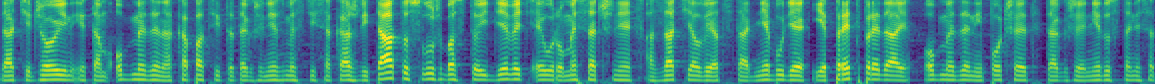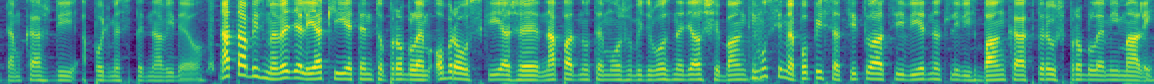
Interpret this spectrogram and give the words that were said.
dáte join, je tam obmedzená kapacita, takže nezmestí sa každý. Táto služba stojí 9 eur mesačne a zatiaľ viac stať nebude. Je predpredaj, obmedzený počet, takže nedostane sa tam každý a poďme späť na video. Na to, aby sme vedeli, aký je tento problém obrovský a že napadnuté môžu byť rôzne ďalšie banky, musíme popísať situácii v jednotlivých bankách, ktoré už problémy mali.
